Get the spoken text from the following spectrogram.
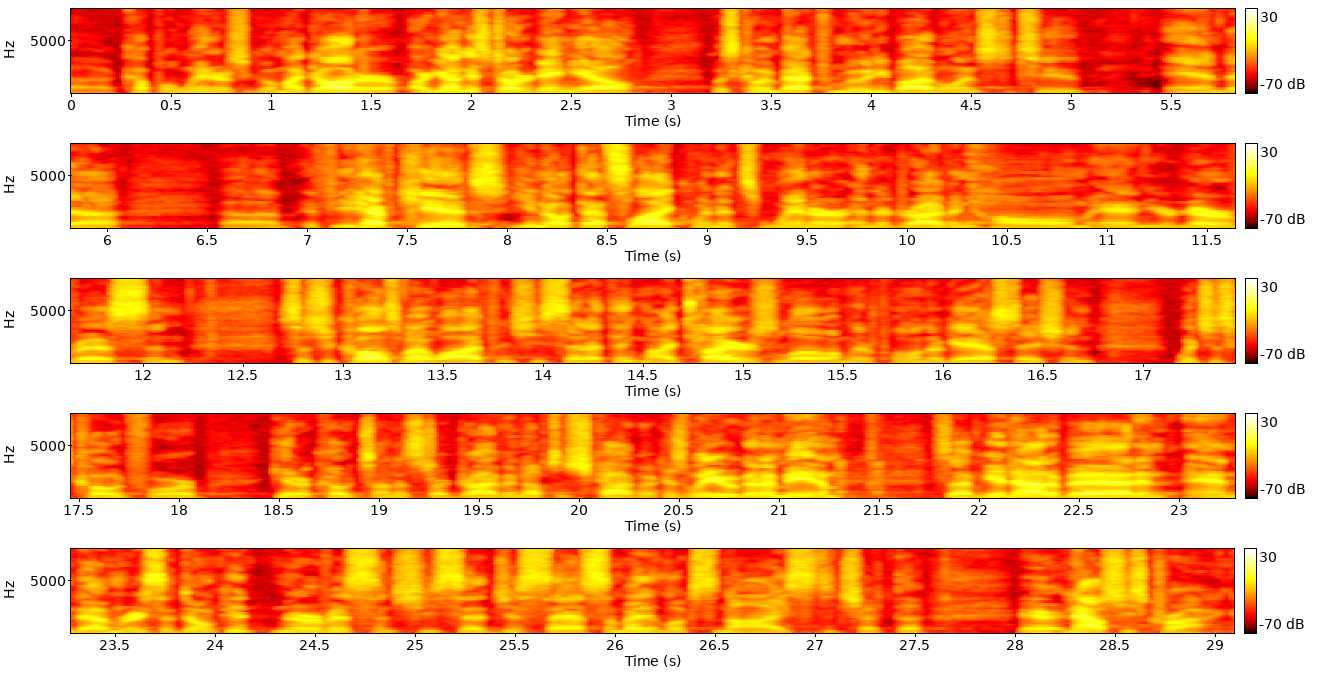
a couple of winters ago. My daughter, our youngest daughter Danielle, was coming back from Moody Bible Institute, and uh, if you have kids, you know what that's like when it's winter and they're driving home and you're nervous and so she calls my wife and she said, I think my tire's low. I'm going to pull in the gas station, which is code for get our coats on and start driving up to Chicago because we were going to meet them. so I'm getting out of bed, and, and uh, Marie said, Don't get nervous. And she said, Just ask somebody that looks nice to check the air. Now she's crying.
